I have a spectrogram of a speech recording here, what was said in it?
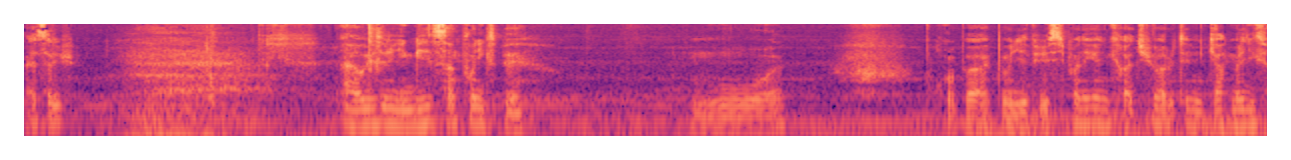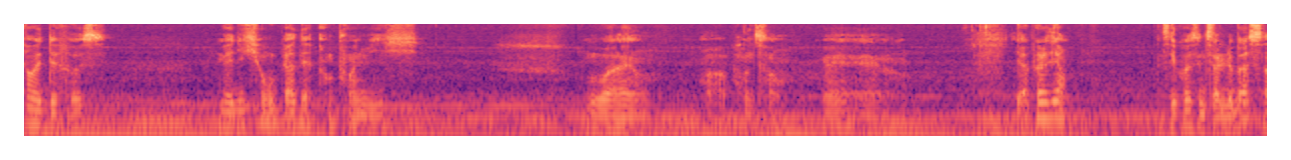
Allez, salut. Ah oui, il gagne 5 points d'XP. Ouais. Pourquoi pas, il peut modifier 6 points dégâts une créature, ajouter une carte malédiction avec des fosses. Malédiction, vous perdez un point de vie. Ouais, non. On va prendre ça. Mais... Il va pas le dire. C'est quoi, c'est une salle de basse ça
